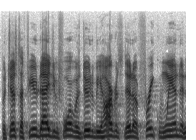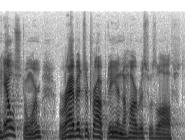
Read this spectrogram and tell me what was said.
But just a few days before it was due to be harvested, a freak wind and hailstorm ravaged the property and the harvest was lost.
